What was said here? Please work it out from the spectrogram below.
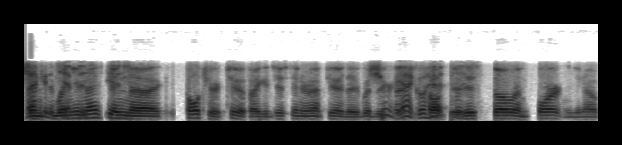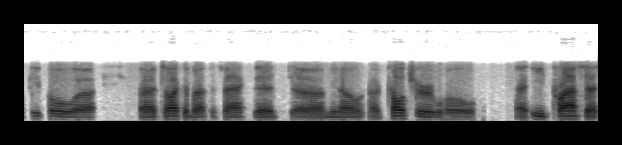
Second and when you is, mention uh, culture too, if I could just interrupt here, that with sure, yeah, go culture, ahead, it is so important. You know, people uh, uh, talk about the fact that um, you know a culture will uh, eat process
